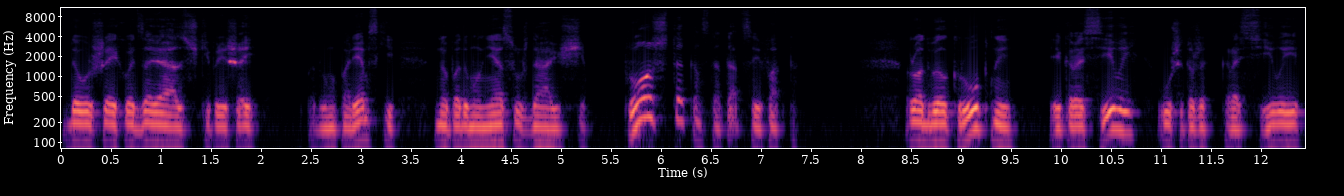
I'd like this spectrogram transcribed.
до ушей хоть завязочки пришей, — подумал Паремский, но подумал не осуждающе. Просто констатация факта. Рот был крупный и красивый, уши тоже красивые,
